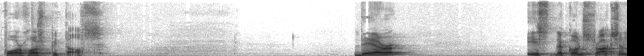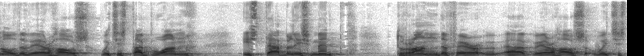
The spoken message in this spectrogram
for hospitals, there is the construction of the warehouse, which is type 1, establishment to run the fair, uh, warehouse, which is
